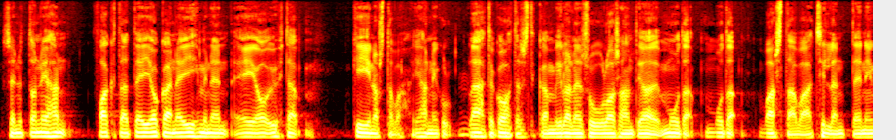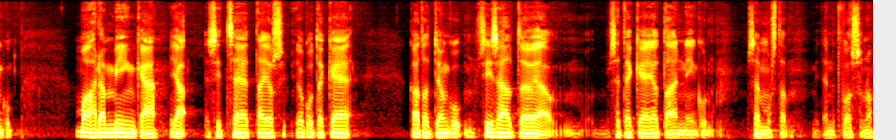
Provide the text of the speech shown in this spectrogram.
se nyt on ihan fakta, että ei jokainen ihminen ei ole yhtä kiinnostava ihan niin kuin lähtökohtaisestikaan millainen suulosanti ja muuta, muuta vastaavaa, että sillä nyt ei niin kuin mahda minkään. Ja sitten se, että jos joku tekee, katsot jonkun sisältöä ja se tekee jotain niin kuin semmoista, miten nyt voisi sanoa,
